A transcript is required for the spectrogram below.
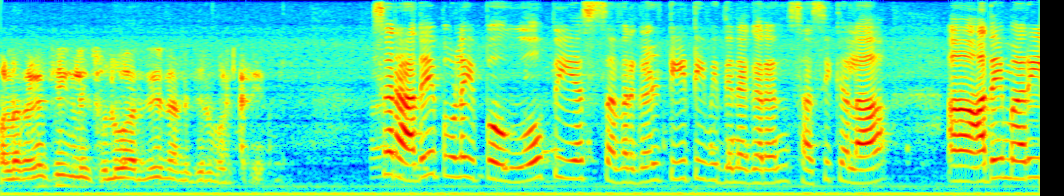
பல ரகசியங்களை சொல்லுவார் என்று நான் எதிர்பார்க்கிறேன். சார் அதே போல இப்போ ஓபிஎஸ் அவர்கள் டிடிவி தினகரன் சசிகலா அதே மாதிரி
